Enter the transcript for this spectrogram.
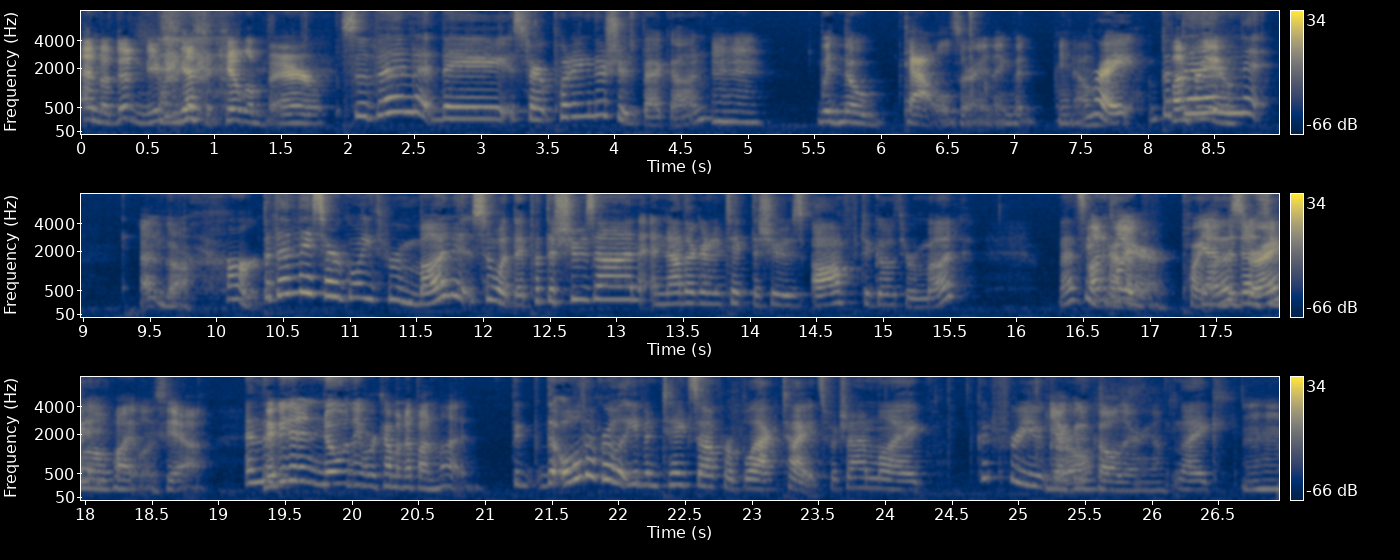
and I didn't even get to kill a bear. So then they start putting their shoes back on. hmm With no towels or anything, but you know, Right. But Fun for then you. that's gonna hurt. but then they start going through mud. So what, they put the shoes on and now they're gonna take the shoes off to go through mud? That's seems kind of Unclear. pointless, yeah, that does right? seem a little pointless. Yeah. And the, Maybe they didn't know they were coming up on mud. the, the older girl even takes off her black tights, which I'm like, good for you, girl. Yeah, good call there. Yeah. Like, hmm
